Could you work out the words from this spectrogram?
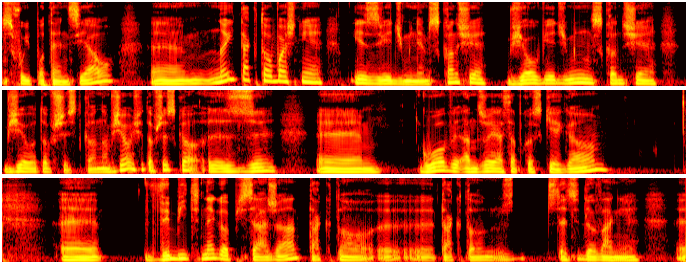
swój potencjał. No i tak to właśnie jest z Wiedźminem. Skąd się wziął Wiedźmin, skąd się wzięło to wszystko? No wzięło się to wszystko z głowy Andrzeja Sapkowskiego, e, wybitnego pisarza, tak to, e, tak to zdecydowanie e,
